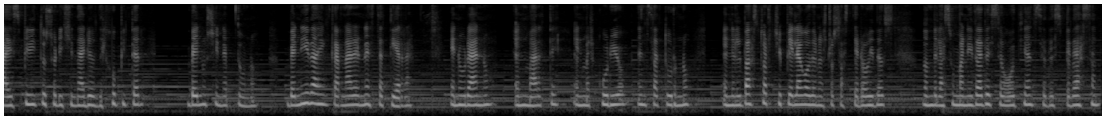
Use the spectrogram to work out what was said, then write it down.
a espíritus originarios de Júpiter, Venus y Neptuno. Venid a encarnar en esta tierra, en Urano, en Marte, en Mercurio, en Saturno, en el vasto archipiélago de nuestros asteroides, donde las humanidades se odian, se despedazan,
